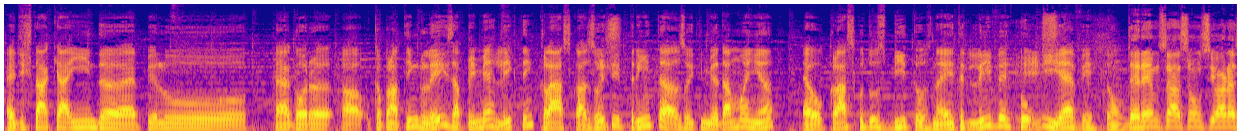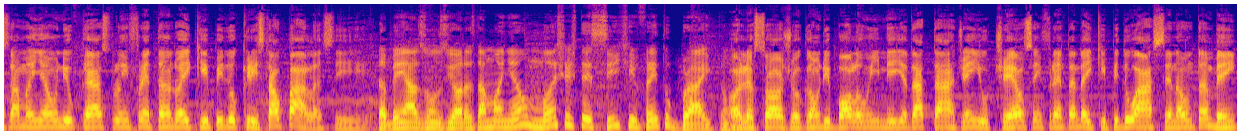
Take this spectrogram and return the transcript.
É destaque ainda pelo. É, agora, o campeonato inglês, a Premier League, tem clássico. Às 8h30, às 8h30 da manhã, é o clássico dos Beatles, né? Entre Liverpool Isso. e Everton. Teremos às 11 horas da manhã o Newcastle enfrentando a equipe do Crystal Palace. Também às 11 horas da manhã o Manchester City enfrenta o Brighton. Olha só, jogão de bola 1 e meia da tarde, hein? O Chelsea enfrentando a equipe do Arsenal também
